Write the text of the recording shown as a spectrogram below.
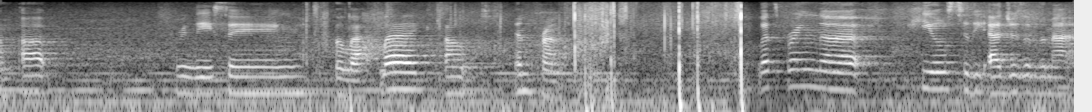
Come up, releasing the left leg out and front. Let's bring the heels to the edges of the mat.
